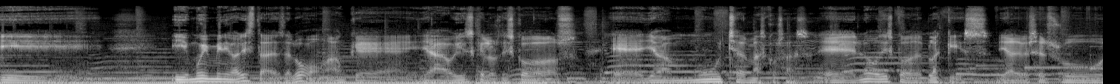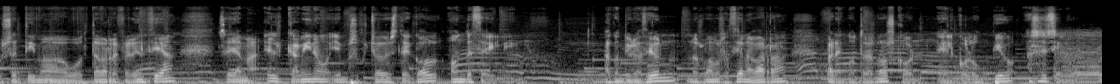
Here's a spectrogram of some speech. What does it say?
y, y muy minimalista, desde luego, aunque ya oís que los discos eh, lleva muchas más cosas. el nuevo disco de Black Keys ya debe ser su séptima o octava referencia. Se llama El Camino y hemos escuchado este Gold on the Sailing. A continuación nos vamos hacia Navarra para encontrarnos con El Columpio Asesino.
